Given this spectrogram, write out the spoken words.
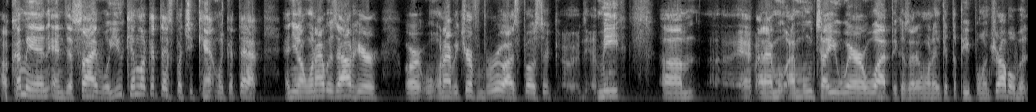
uh, come in and decide well you can look at this but you can't look at that. And you know when I was out here or when I returned from Peru I was supposed to uh, meet um, and I, I won't tell you where or what because I don't want to get the people in trouble but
